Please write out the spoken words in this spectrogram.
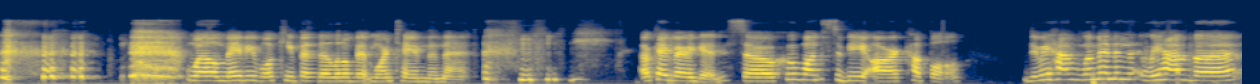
well, maybe we'll keep it a little bit more tame than that. okay, very good. So who wants to be our couple? Do we have women in the, we have uh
